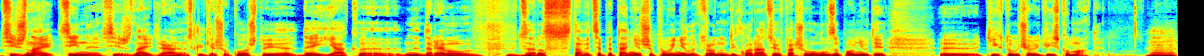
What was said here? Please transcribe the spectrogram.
Всі ж знають ціни, всі ж знають реально, скільки що коштує, де і як. Е, не даремо зараз ставиться питання, що повинні електронну декларацію в першу голову заповнювати е, ті, хто очолюють військомати. Угу.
